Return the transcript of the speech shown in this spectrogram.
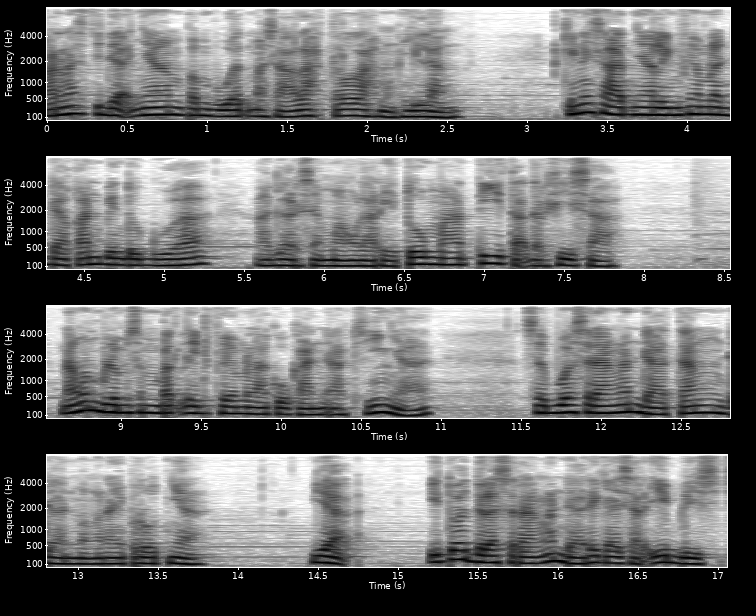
karena setidaknya pembuat masalah telah menghilang. Kini saatnya Lin Fei meledakkan pintu gua agar semua ular itu mati tak tersisa. Namun belum sempat Lin Fei melakukan aksinya, sebuah serangan datang dan mengenai perutnya. Ya, itu adalah serangan dari Kaisar Iblis.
